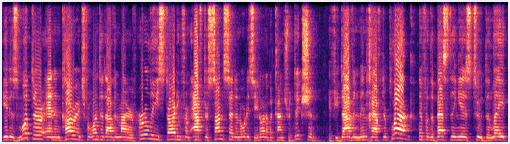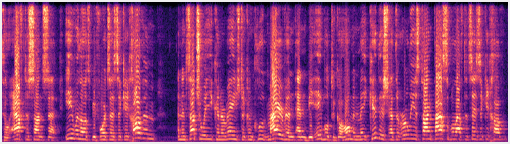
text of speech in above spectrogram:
it is mutter and encouraged for one to daven Ma'ariv early, starting from after sunset, in order so you don't have a contradiction. If you daven Mincha after Plag, therefore the best thing is to delay till after sunset, even though it's before Tzesek and in such a way you can arrange to conclude Ma'ariv and, and, be able to go home and make Kiddush at the earliest time possible after Tzesek.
